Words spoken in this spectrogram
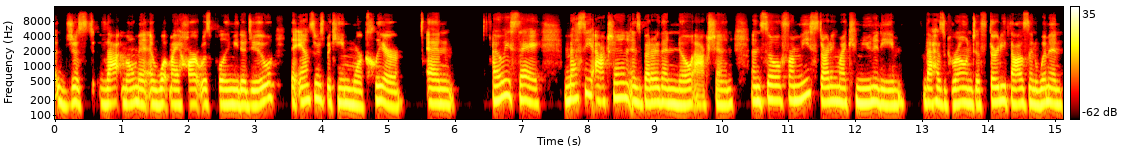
uh, just that moment and what my heart was pulling me to do, the answers became more clear. And I always say messy action is better than no action. And so, from me starting my community that has grown to 30,000 women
